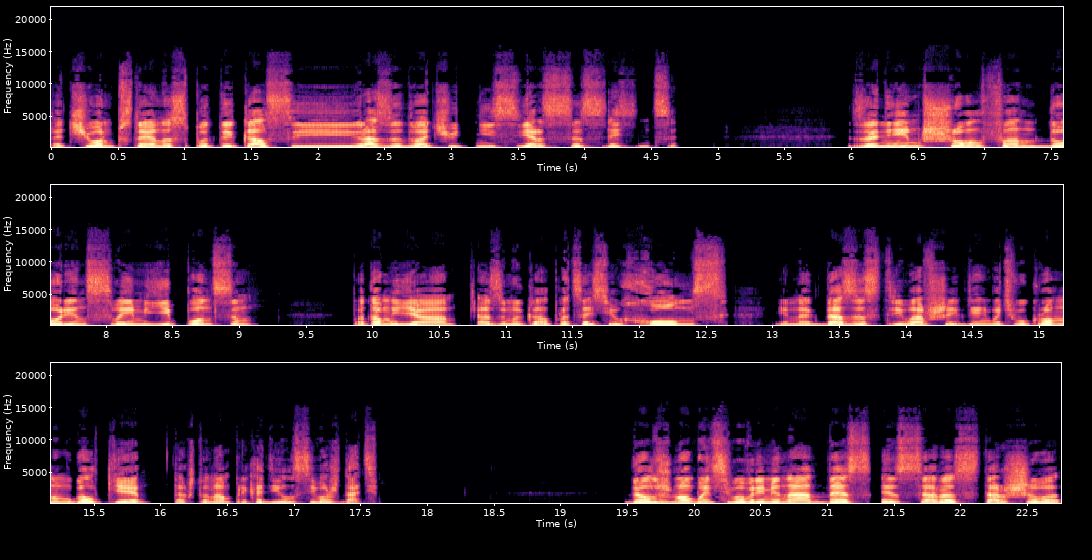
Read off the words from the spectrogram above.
отчего он постоянно спотыкался и раз за два чуть не сверзся с лестницы. За ним шел Фандорин своим японцем, Потом я, а замыкал процессию Холмс, иногда застревавший где-нибудь в укромном уголке, так что нам приходилось его ждать. Должно быть, во времена Дес Эссара-старшего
